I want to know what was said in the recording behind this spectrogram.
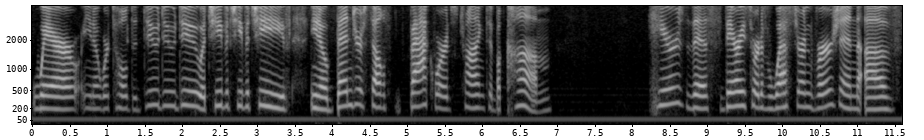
where you know we're told to do do do achieve achieve achieve you know bend yourself backwards trying to become here's this very sort of western version of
